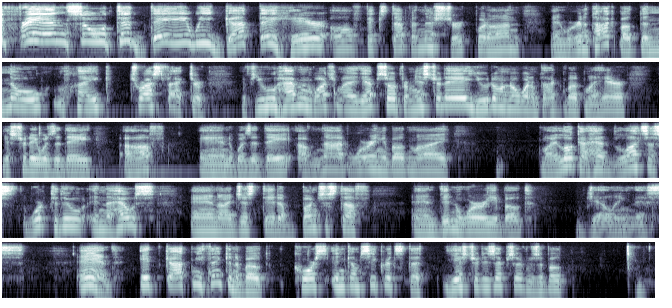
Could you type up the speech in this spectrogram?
my friends so today we got the hair all fixed up and the shirt put on and we're going to talk about the know like trust factor. If you haven't watched my episode from yesterday you don't know what I'm talking about. My hair yesterday was a day off and was a day of not worrying about my my look. I had lots of work to do in the house and I just did a bunch of stuff and didn't worry about gelling this. And it got me thinking about course income secrets that yesterday's episode was about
